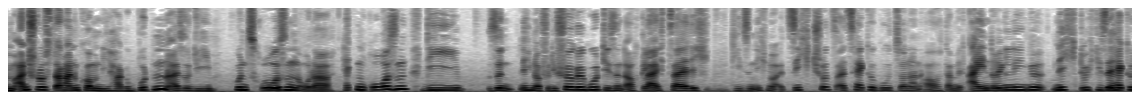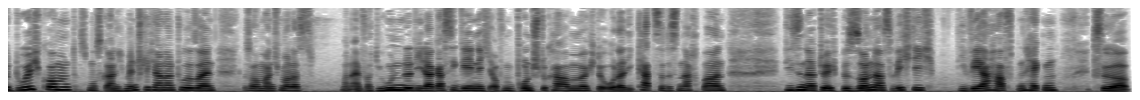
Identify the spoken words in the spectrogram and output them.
im Anschluss daran kommen die Hagebutten, also die Hundsrosen oder Heckenrosen. Die sind nicht nur für die Vögel gut, die sind auch gleichzeitig, die sind nicht nur als Sichtschutz als Hecke gut, sondern auch damit Eindringlinge nicht durch diese Hecke durchkommen. Das muss gar nicht menschlicher Natur sein. Das ist auch manchmal das man einfach die Hunde, die da Gassi gehen, nicht auf dem Grundstück haben möchte oder die Katze des Nachbarn. Die sind natürlich besonders wichtig, die wehrhaften Hecken für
